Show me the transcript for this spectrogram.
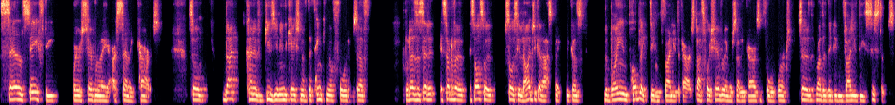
sell safety, whereas Chevrolet are selling cars. So that kind of gives you an indication of the thinking of Ford himself. But as I said, it, it's sort of a it's also a sociological aspect because the buying public didn't value the cars. That's why Chevrolet were selling cars and Ford weren't. So rather, they didn't value these systems.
